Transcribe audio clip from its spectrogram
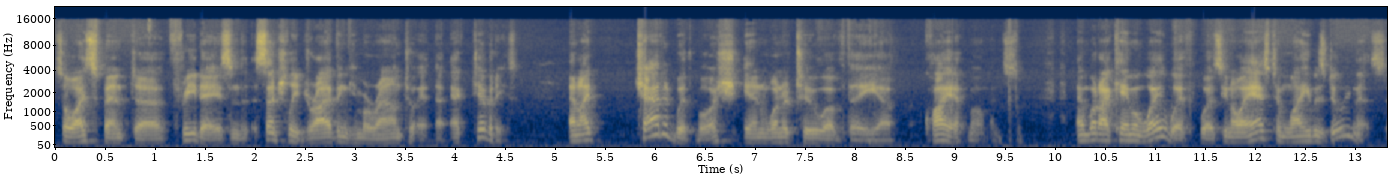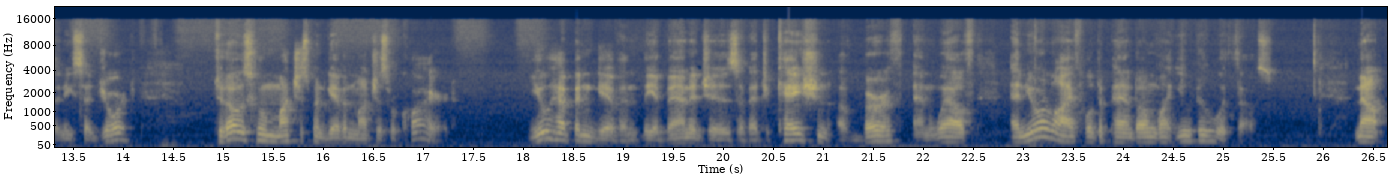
so I spent uh, three days and essentially driving him around to uh, activities. And I chatted with Bush in one or two of the uh, quiet moments. And what I came away with was, you know, I asked him why he was doing this. And he said, George, to those whom much has been given, much is required. You have been given the advantages of education, of birth, and wealth, and your life will depend on what you do with those. Now,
